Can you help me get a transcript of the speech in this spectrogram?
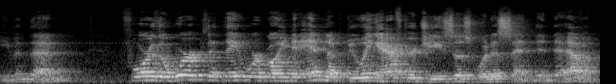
even then, for the work that they were going to end up doing after Jesus would ascend into heaven.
